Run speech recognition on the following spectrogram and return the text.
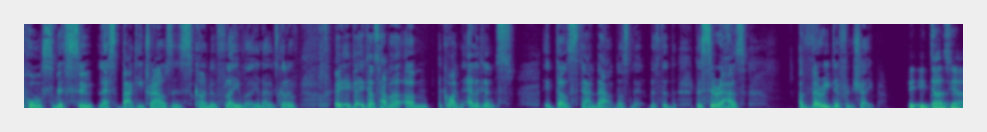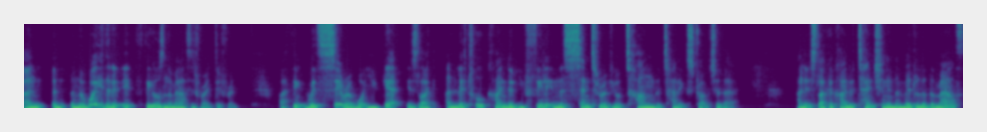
Paul Smith suit, less baggy trousers kind of flavour. You know, it's kind of, it, it does have a um, quite an elegance. It does stand out, doesn't it? The, the, the Syrah has a very different shape. It, it does, yeah, and, and and the way that it, it feels in the mouth is very different. I think with Syrah, what you get is like a little kind of you feel it in the center of your tongue, the tannic structure there, and it's like a kind of tension in the middle of the mouth.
